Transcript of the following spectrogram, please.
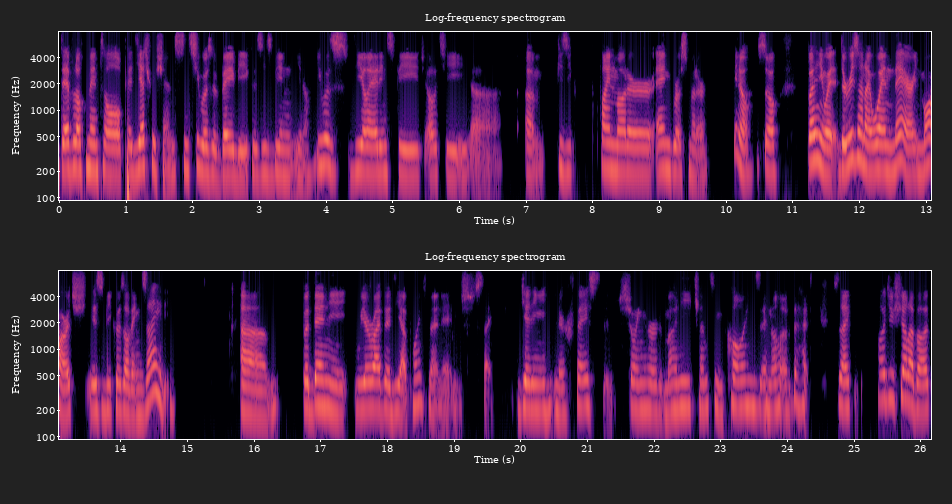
developmental pediatrician since he was a baby because he's been, you know, he was delayed in speech, OT, uh, um, physical, fine motor and gross motor, you know, so, but anyway, the reason I went there in March is because of anxiety. Um, but then he, we arrived at the appointment and just like getting in her face, showing her the money, counting coins and all of that. It's like, how do you feel about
